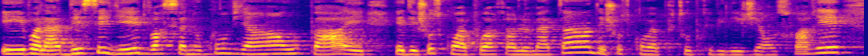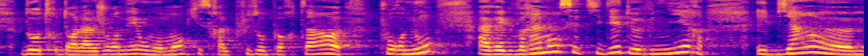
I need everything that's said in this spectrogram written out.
Et voilà, d'essayer, de voir si ça nous convient ou pas. Et il y a des choses qu'on va pouvoir faire le matin, des choses qu'on va plutôt privilégier en soirée, d'autres dans la journée au moment qui sera le plus opportun pour nous, avec vraiment cette idée de venir, eh bien, euh,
